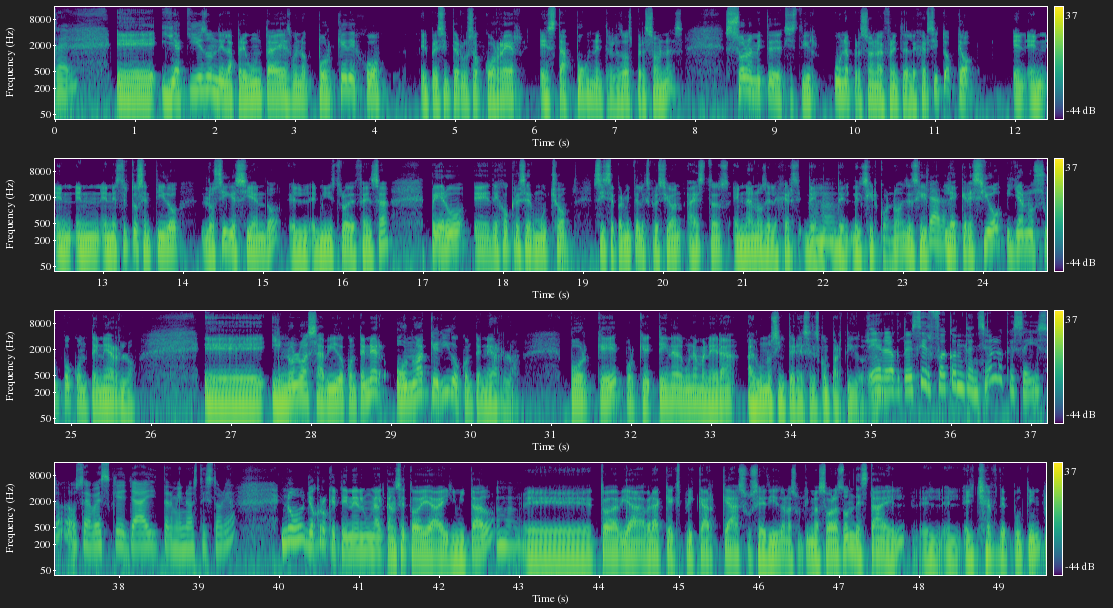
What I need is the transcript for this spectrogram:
Eh, y aquí es donde la pregunta es, bueno, ¿por qué dejó el presidente ruso correr esta pugna entre las dos personas? Solamente debe existir una persona al frente del ejército, que en, en- en- en- en estricto sentido lo sigue siendo el, el ministro de Defensa, pero eh, dejó crecer mucho, si se permite la expresión, a estos enanos del, ejército, del, del- del circo, ¿no? Es decir, Claro. le creció y ya no supo contenerlo. Eh, y no lo ha sabido contener o no ha querido contenerlo ¿Por qué? Porque tiene de alguna manera algunos intereses compartidos. ¿no? Era lo que te decir, ¿fue contención lo que se hizo? O sea, ¿ves que ya ahí terminó esta historia? No, yo creo que tienen un alcance todavía ilimitado. Eh, todavía habrá que explicar qué ha sucedido en las últimas horas, dónde está él, el, el- el chef de Putin,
